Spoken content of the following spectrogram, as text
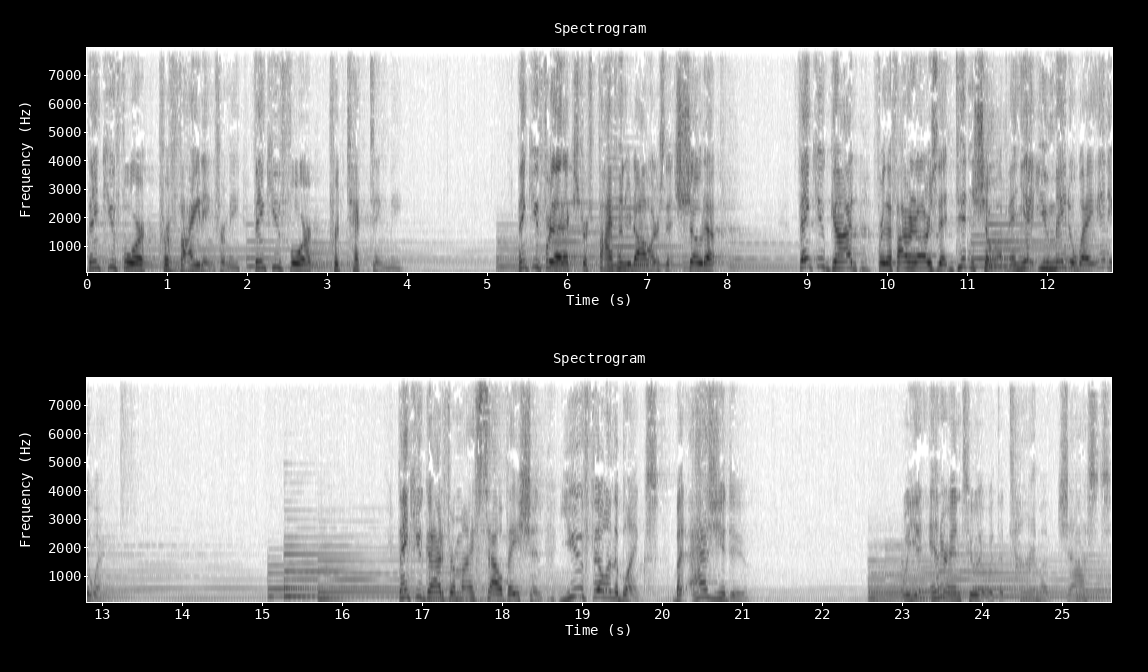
Thank you for providing for me. Thank you for protecting me. Thank you for that extra $500 that showed up. Thank you, God, for the $500 that didn't show up, and yet you made a way anyway. Thank you, God, for my salvation. You fill in the blanks, but as you do, will you enter into it with a time of just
